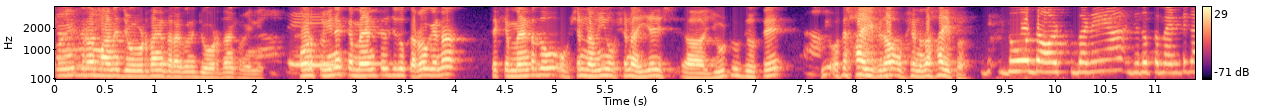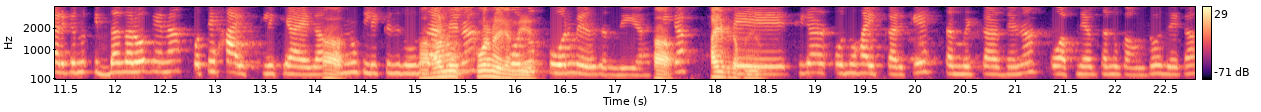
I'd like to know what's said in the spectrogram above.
ਕੋਈ ਤੇਰਾ ਮਨ ਜੋੜ ਦਾਂਗੇ ਤੇਰਾ ਕੋਈ ਜੋੜ ਦਾਂਗੇ ਕੋਈ ਨਹੀਂ ਹੁਣ ਤੁਸੀਂ ਨਾ ਕਮੈਂਟ ਜਦੋਂ ਕਰੋਗੇ ਨਾ ਤੇ ਕਮੈਂਟ ਤੋਂ ਆਪਸ਼ਨ ਨਵੀਂ ਆਪਸ਼ਨ ਆਈ ਹੈ ਇਸ, ਅਹ, YouTube ਦੇ ਉੱਤੇ। ਵੀ ਉੱਥੇ ਹਾਈਪ ਦਾ ਆਪਸ਼ਨ ਹੁੰਦਾ ਹਾਈਪ ਦੋ ਡਾਟਸ ਬਣੇ ਆ ਜਦੋਂ ਕਮੈਂਟ ਕਰਕੇ ਉਹਨੂੰ ਇਦਾਂ ਕਰੋਗੇ ਨਾ ਉੱਥੇ ਹਾਈਟਸ ਲਿਖਿਆ ਆਏਗਾ। ਹਾਂ। ਉਹਨੂੰ ਕਲਿੱਕ ਜ਼ਰੂਰ ਹਾਂ, ਕਰ ਉਹਨੂੰ ਦੇਣਾ score ਮਿਲ ਜਾਂਦੀ ਉਹਨੂੰ ਹੈ। ਸਕੋਰ ਮਿਲ ਜਾਂਦੀ ਆ ਹਾਂ ਠੀਕ ਆ? ਹਾਈਪ ਦਾ ਤੇ ਠੀਕ ਆ ਉਹਨੂੰ ਹਾਈਪ ਕਰਕੇ ਸਬਮਿਟ ਕਰ ਦੇਣਾ ਉਹ ਆਪਣੇ ਆਪ ਸਾਨੂੰ ਕਾਊਂਟ ਹੋ ਜਾਏਗਾ।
